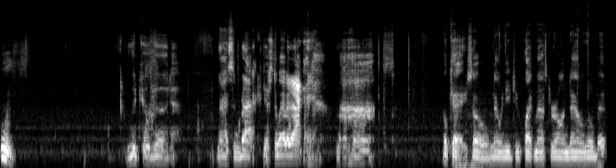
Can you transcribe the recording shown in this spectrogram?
Hmm. Mucho good. Nice and black, just the way we like it. Uh-huh. Okay, so now we need to flight master on down a little bit.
